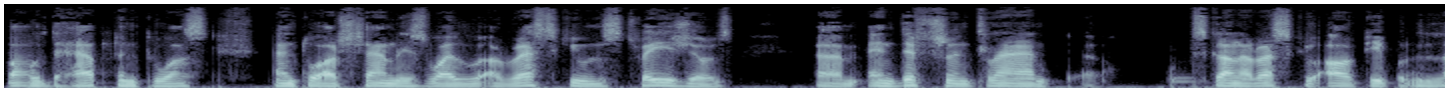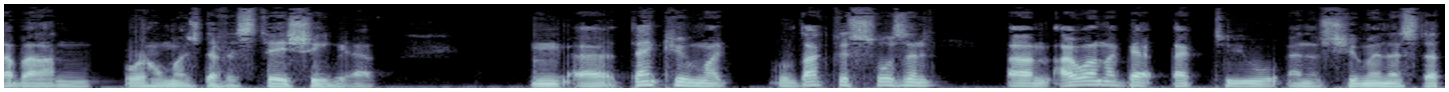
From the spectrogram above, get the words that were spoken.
What would happen to us and to our families while we are rescuing strangers um, in different land? Who's going to rescue our people in Lebanon or how much devastation we have? Mm, uh, thank you, Michael. Dr. Susan, um, I want to get back to you in a few minutes that,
